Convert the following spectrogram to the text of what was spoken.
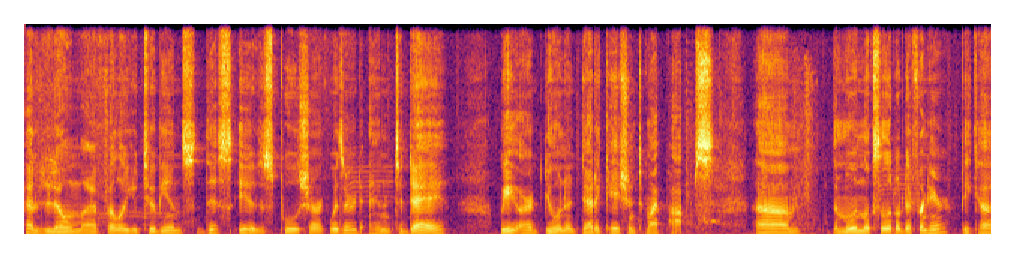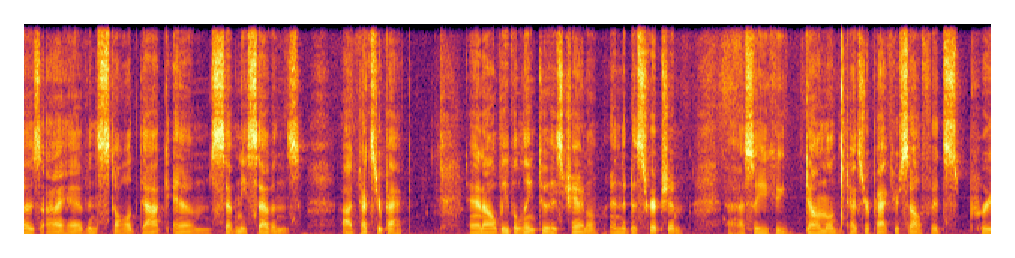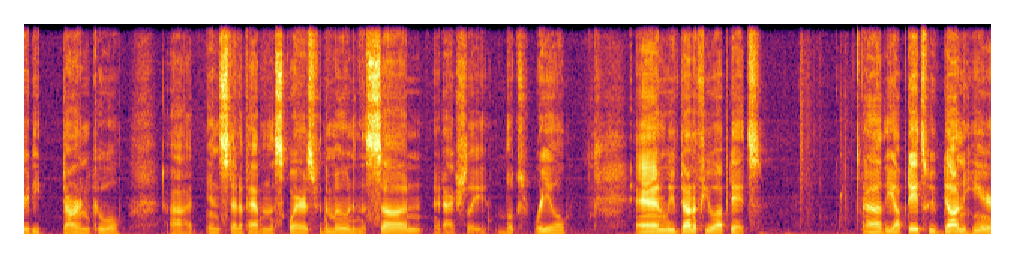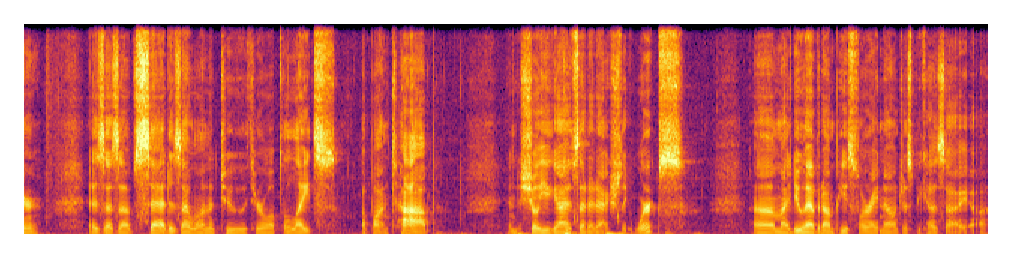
Hello my fellow YouTubians, this is Pool Shark Wizard and today we are doing a dedication to my pops. Um, the moon looks a little different here because I have installed Docm77's uh, texture pack and I'll leave a link to his channel in the description uh, so you could download the texture pack yourself. It's pretty darn cool. Uh, instead of having the squares for the moon and the sun, it actually looks real. And we've done a few updates. Uh, the updates we've done here is, as I've said, is I wanted to throw up the lights up on top and to show you guys that it actually works. Um, I do have it on peaceful right now just because I uh,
